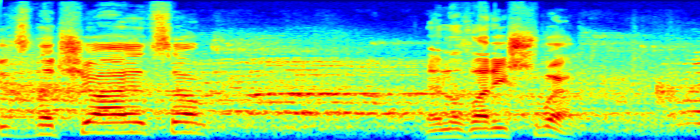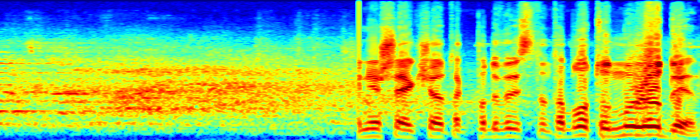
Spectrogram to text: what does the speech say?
Відзначається Назарій Швед. Якщо так подивитися на табло, то 0-1.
